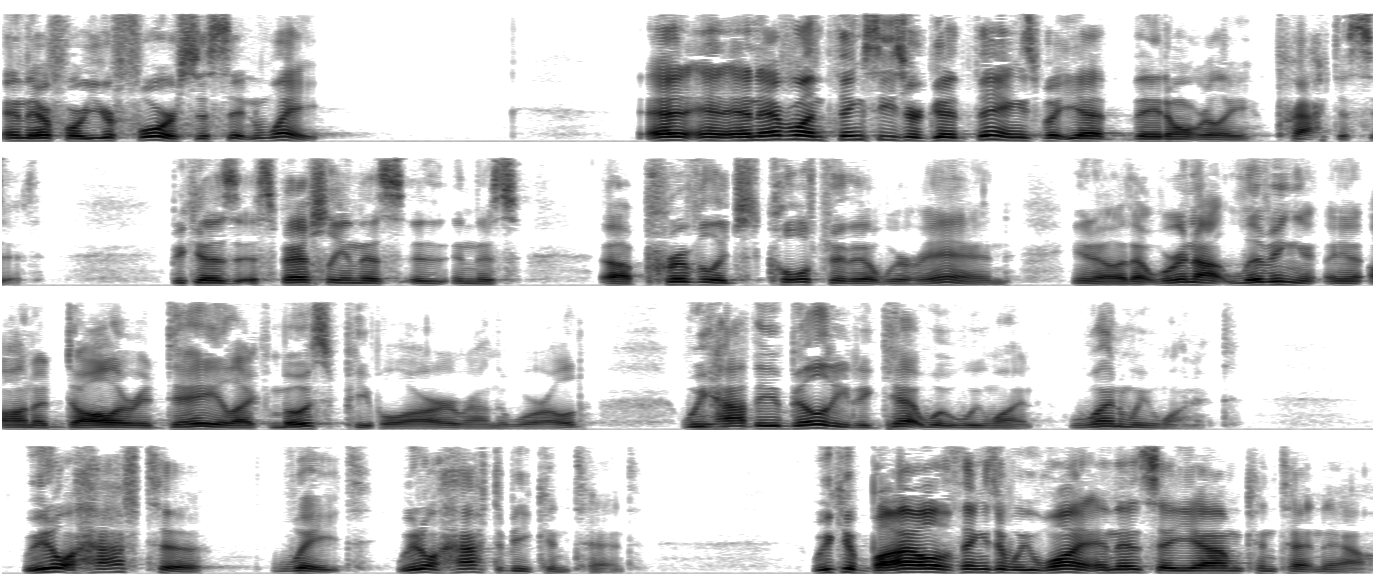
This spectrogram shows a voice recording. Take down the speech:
and therefore you're forced to sit and wait. And, and, and everyone thinks these are good things, but yet they don't really practice it, because especially in this in this uh, privileged culture that we're in, you know, that we're not living on a dollar a day like most people are around the world. We have the ability to get what we want when we want it. We don't have to wait. We don't have to be content. We could buy all the things that we want and then say, Yeah, I'm content now.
